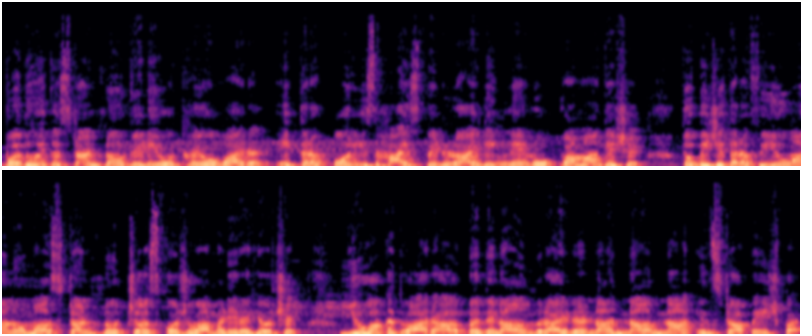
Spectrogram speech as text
વધુ એક સ્ટન્ટનો વીડિયો થયો વાયરલ. એક તરફ પોલીસ હાઈ સ્પીડ રાઇડિંગને રોકવા માંગે છે, તો બીજી તરફ યુવાનોમાં સ્ટન્ટનો ચસ્કો જોવા મળી રહ્યો છે. યુવક દ્વારા બદનામ રાઇડરના નામના ઇન્સ્ટા પેજ પર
